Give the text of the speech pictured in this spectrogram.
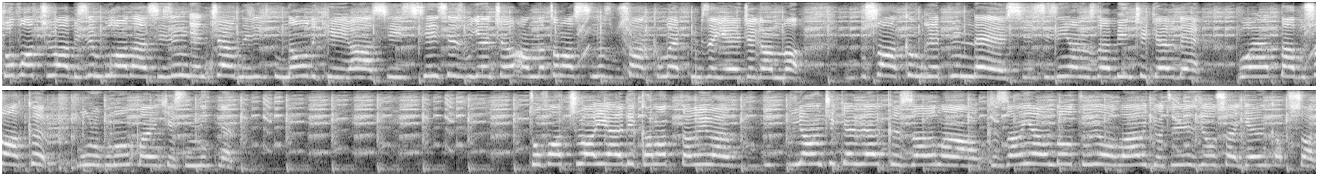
Tofatçılar bizim burada sizin gençler ne, oldu ki ya siz, siz, siz bu gençlere anlatamazsınız bu şarkımı hepimize gelecek anda bu şarkım rapinde siz, sizin yanınızda bin çeker de bu hayatta bu şarkı bunu bunu unutmayın kesinlikle Tofatçılar yerde kanatları var bir, bir an çekerler kızlarına kızların yanında oturuyorlar götünüz yoksa gelin kapışak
